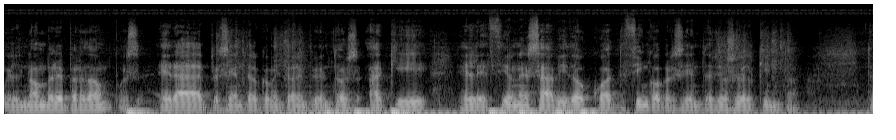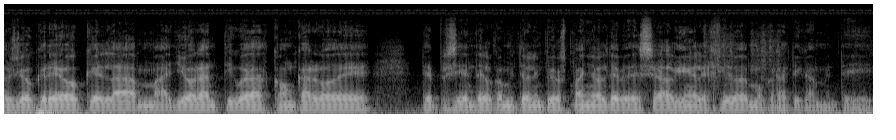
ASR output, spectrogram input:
el nombre, perdón, pues era el presidente del Comité Olímpico. Entonces, aquí elecciones ha habido cinco presidentes, yo soy el quinto. Entonces, yo creo que la mayor antigüedad con cargo de, de presidente del Comité Olímpico Español debe de ser alguien elegido democráticamente. Y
